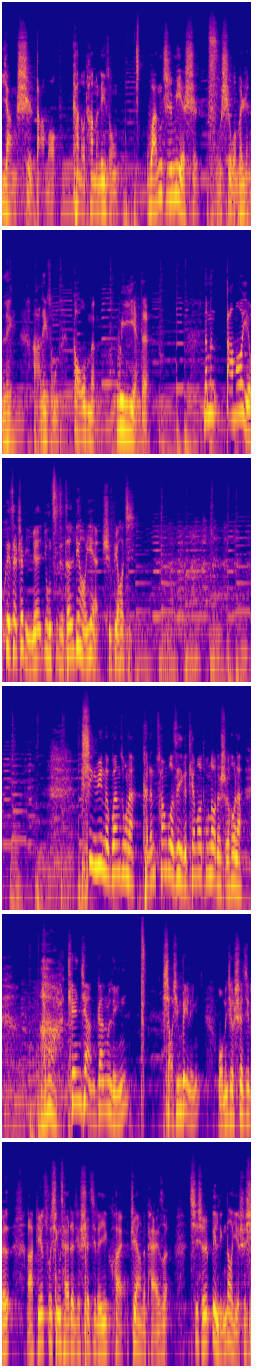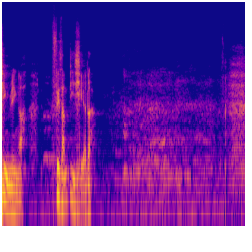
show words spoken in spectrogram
仰视大猫，看到它们那种王之蔑视、俯视我们人类啊那种高猛威严的，那么大猫也会在这里面用自己的尿液去标记。幸运的观众呢，可能穿过这个天猫通道的时候呢，啊，天降甘霖。小心被淋，我们就设计了啊，别出心裁的就设计了一块这样的牌子。其实被淋到也是幸运啊，非常辟邪的。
